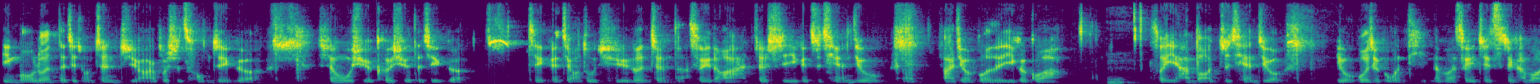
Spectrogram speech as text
阴谋论的这种证据，而不是从这个生物学科学的这个。这个角度去论证的，所以的话，这是一个之前就发酵过的一个瓜，嗯，所以汉堡之前就有过这个问题，那么所以这次这个汉堡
